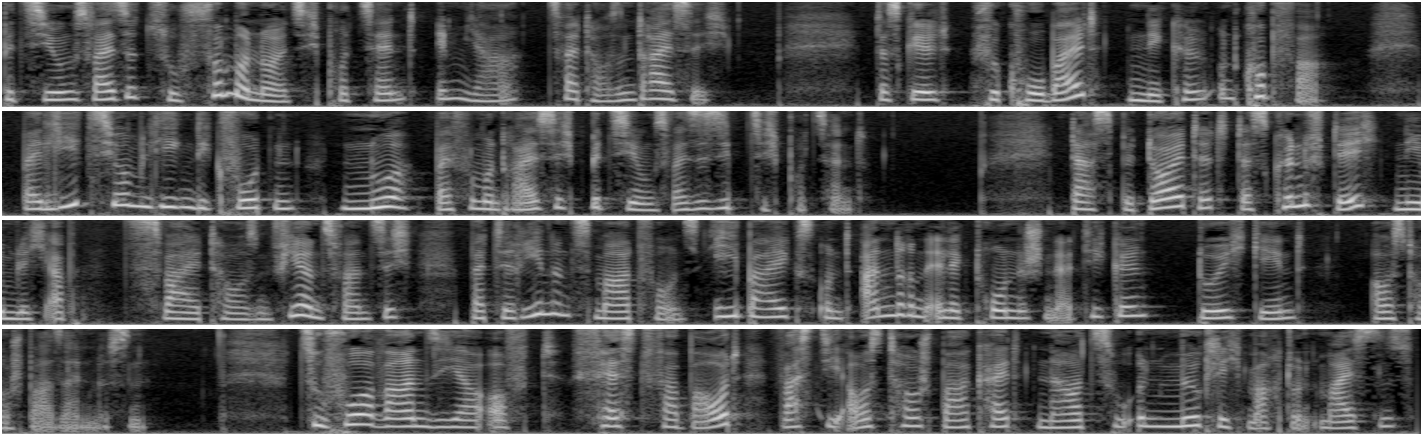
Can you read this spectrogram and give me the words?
beziehungsweise zu 95 Prozent im Jahr 2030. Das gilt für Kobalt, Nickel und Kupfer. Bei Lithium liegen die Quoten nur bei 35 bzw. 70 Prozent. Das bedeutet, dass künftig, nämlich ab 2024, Batterien in Smartphones, E-Bikes und anderen elektronischen Artikeln durchgehend austauschbar sein müssen. Zuvor waren sie ja oft fest verbaut, was die Austauschbarkeit nahezu unmöglich macht und meistens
